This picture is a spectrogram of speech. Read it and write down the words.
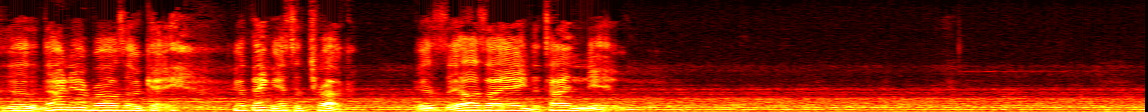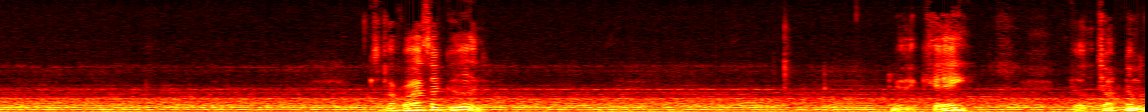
So the Diner Bros okay. Good thing it's a truck. Cause the LSIA the time knew. Our fries are good. Okay. Go to truck number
